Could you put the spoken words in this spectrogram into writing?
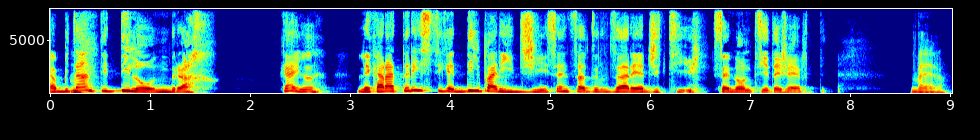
gli abitanti di Londra, ok? Le caratteristiche di Parigi senza utilizzare aggettivi, se non siete certi. Vero.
